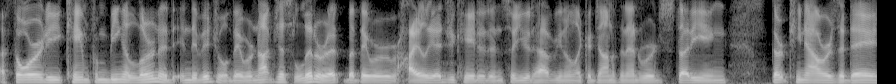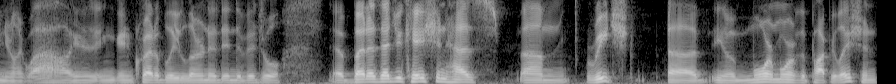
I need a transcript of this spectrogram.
authority came from being a learned individual. They were not just literate, but they were highly educated. And so you'd have, you know, like a Jonathan Edwards studying 13 hours a day, and you're like, wow, incredibly learned individual. Uh, but as education has um, reached, uh, you know, more and more of the population,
